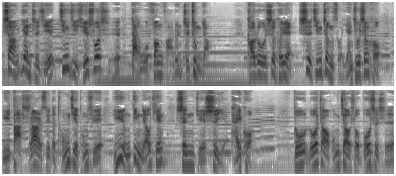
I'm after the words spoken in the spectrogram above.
上晏志杰经济学说史，感悟方法论之重要。考入社科院世经政所研究生后，与大十二岁的同届同学于永定聊天，深觉视野开阔。读罗兆宏教授博士时，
